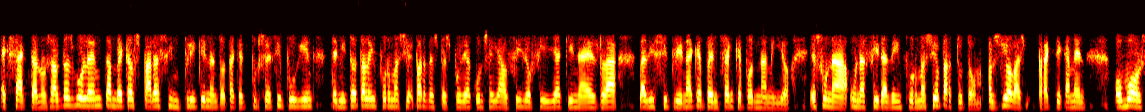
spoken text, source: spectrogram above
Exacte, nosaltres volem també que els pares s'impliquin en tot aquest procés i puguin tenir tota la informació per després poder aconsellar al fill o filla quina és la, la disciplina que pensen que pot anar millor. És una, una fira d'informació per tothom. Els joves pràcticament o molts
